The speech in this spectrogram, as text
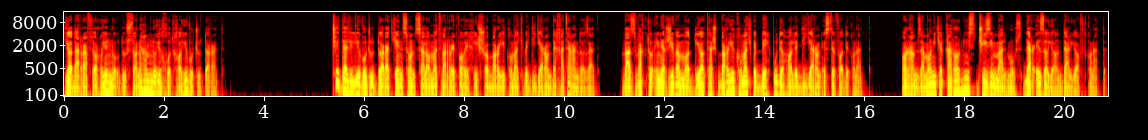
یا در رفتارهای نوع دوستانه هم نوع خودخواهی وجود دارد؟ چه دلیلی وجود دارد که انسان سلامت و رفاه خیش را برای کمک به دیگران به خطر اندازد و از وقت و انرژی و مادیاتش برای کمک به بهبود حال دیگران استفاده کند؟ آن هم زمانی که قرار نیست چیزی ملموس در ازایان دریافت کند.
